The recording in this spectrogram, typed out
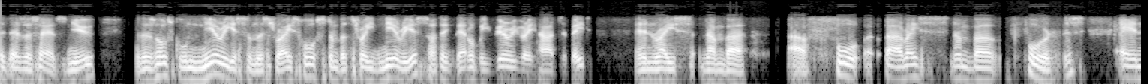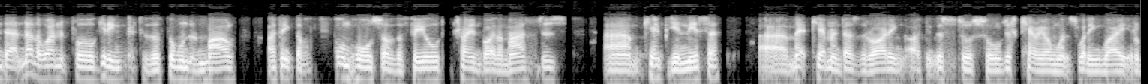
as I say, it's new. There's a horse called Nereus in this race. Horse number three, Nereus. I think that'll be very, very hard to beat. And race number uh, four, uh, race number four is. And uh, another one for getting back to the Thorndon Mile. I think the form horse of the field, trained by the Masters, um, Campionessa. Uh, Matt Cameron does the riding. I think this horse will just carry on its winning way. It'll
